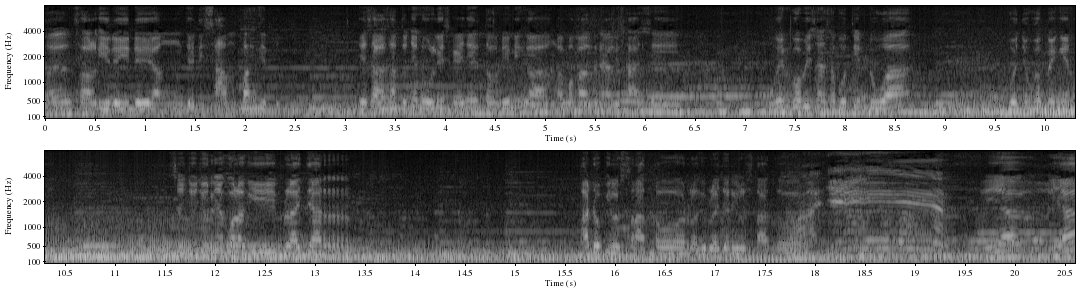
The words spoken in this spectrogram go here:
eh, soal ide-ide yang jadi sampah gitu. Ya salah satunya nulis kayaknya tahun ini nggak nggak bakal terrealisasi. Mungkin gue bisa sebutin dua. Gue juga pengen sejujurnya gue lagi belajar Adobe Illustrator lagi belajar Illustrator. Anjir. Iya, ya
